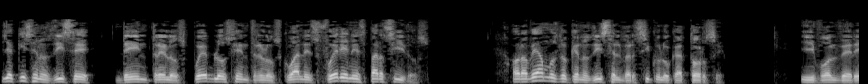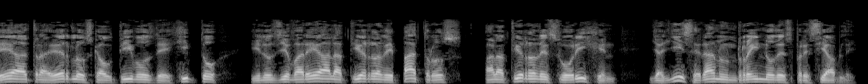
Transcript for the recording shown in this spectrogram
Y aquí se nos dice, de entre los pueblos entre los cuales fueren esparcidos. Ahora veamos lo que nos dice el versículo catorce. Y volveré a traer los cautivos de Egipto, y los llevaré a la tierra de Patros, a la tierra de su origen, y allí serán un reino despreciable.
